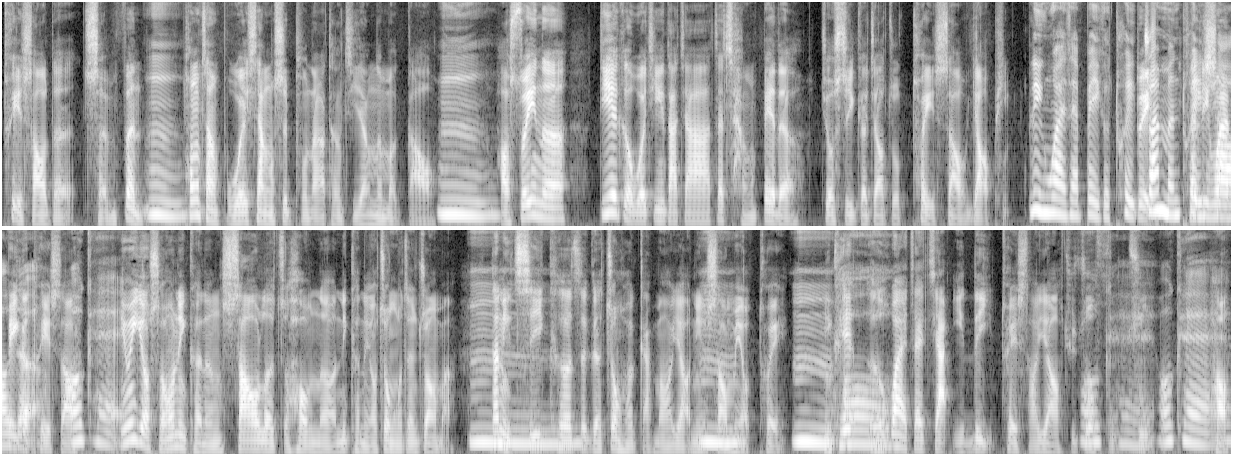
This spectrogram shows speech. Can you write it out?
退烧的成分，嗯，通常不会像是普拿疼剂量那么高，嗯，好，所以呢，第二个我建议大家在常备的就是一个叫做退烧药品，另外再备一个退专门退烧另外备一个退烧，OK，因为有时候你可能烧了之后呢，你可能有综合症状嘛，嗯，那你吃一颗这个综合感冒药，你的烧没有退，嗯，你可以额外再加一粒退烧药去做辅助，OK，好。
